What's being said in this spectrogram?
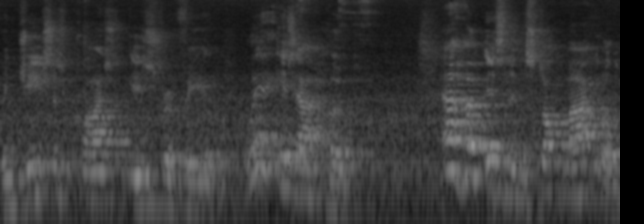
when Jesus Christ is revealed. Where is our hope? Our hope isn't in the stock market or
